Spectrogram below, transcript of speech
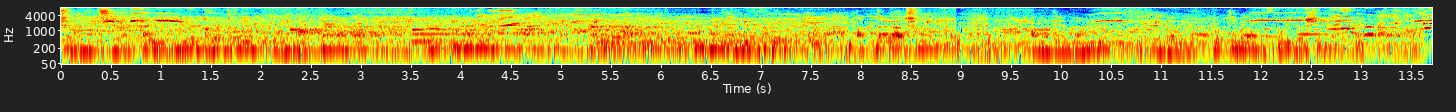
শুভেচ্ছা আন্তরিক আপনারা আসুন আমাদের মণ্ডপ এবং প্রতিমা পরিদর্শন করবেন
